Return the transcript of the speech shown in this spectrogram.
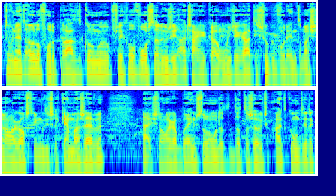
toen we net Olaf hoorden praten, kon ik me op zich wel voorstellen hoe ze hieruit zijn gekomen. Want je gaat die zoeken voor de internationale gast, die moet iets herkenbaars hebben. Nou, als je dan gaat brainstormen dat, dat er zoiets uitkomt, ja, daar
